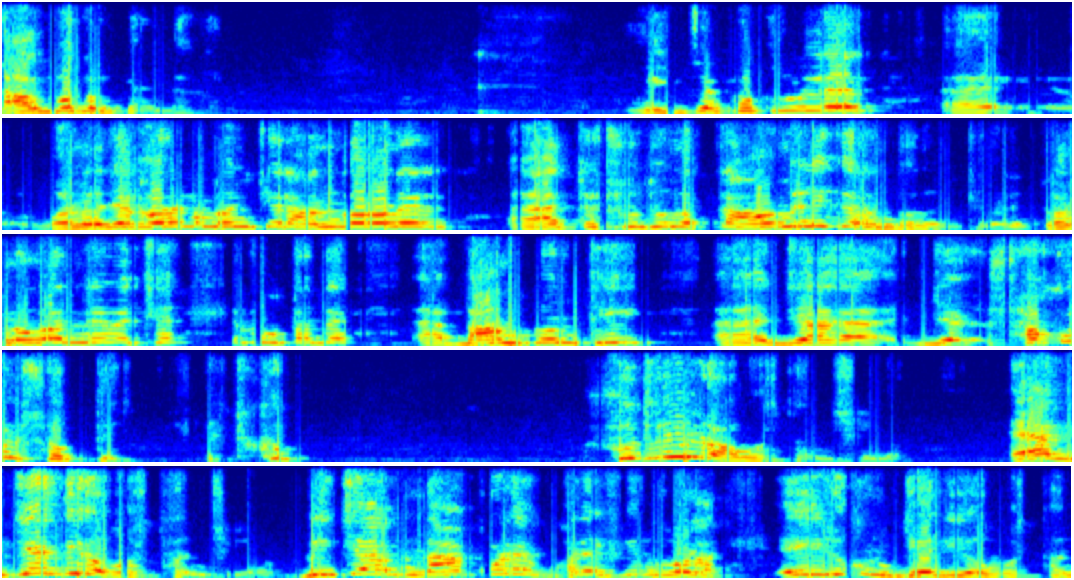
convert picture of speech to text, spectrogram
লালবদর দেয় না মির্জা ফখরুলের গণজাগরণ মঞ্চের আন্দোলনের তো শুধুমাত্র আওয়ামী লীগের আন্দোলন ছিল, জনগণ নেমেছে এবং তাদের বামপন্থী সকল শক্তির একটু খুব সুদৃঢ় অবস্থান ছিল, এক জেদি অবস্থান ছিল, বিচার না করে ঘরে ফিরবো না, এইরকম জেদি অবস্থান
